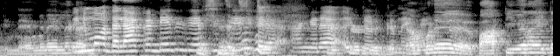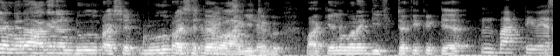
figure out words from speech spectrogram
പിന്നെ അങ്ങനെ പിന്നെ മുതലാക്കേണ്ടത് വിചാരിച്ചിട്ട് അങ്ങനെ ഇട്ട് കൊടുക്കുന്നത് നമ്മൾ പാർട്ടി വെയർ ആയിട്ട് അങ്ങനെ ആകെ രണ്ടു മൂന്ന് പ്രാവശ്യം മൂന്ന് പ്രാവശ്യത്തെ വാങ്ങിയിട്ടുള്ളൂ. ബാക്കിയെല്ലാം കുറെ ഗിഫ്റ്റ് ഒക്കെ കിട്ടിയ പാർട്ടി വെയർ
